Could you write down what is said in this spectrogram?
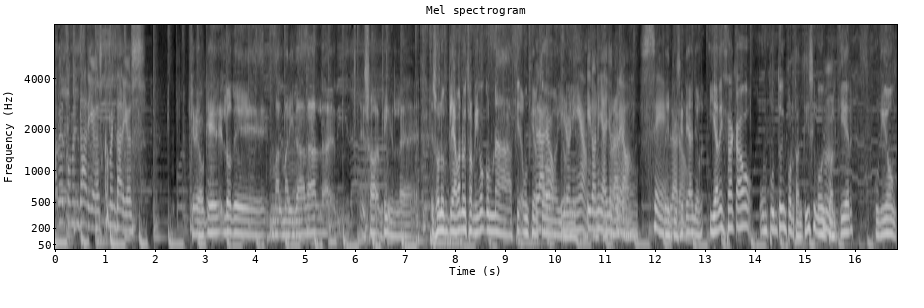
A ver, comentarios, comentarios. Creo que lo de malmaridada, la- eso, en fin, la- eso lo empleaba nuestro amigo con una, un cierto Claro, ironía. Ironía, yo creo. Sí. 27 claro. años. Y ha destacado un punto importantísimo en Mm. cualquier unión,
